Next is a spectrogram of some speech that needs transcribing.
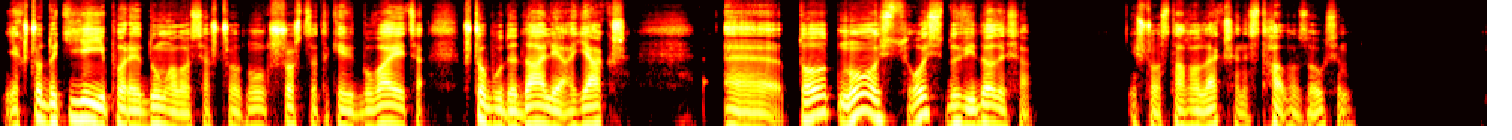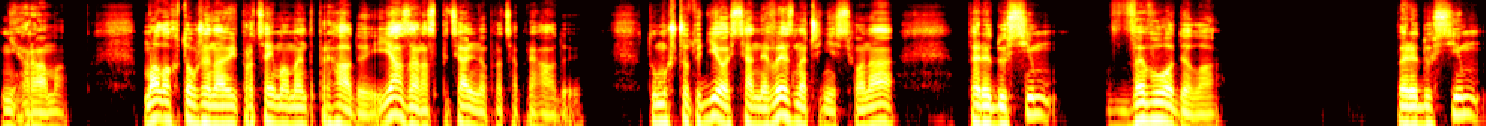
Якщо до тієї пори думалося, що ну, що ж це таке відбувається, що буде далі, а як ж, е, то ну, ось, ось довідалися. І що, стало легше, не стало зовсім. Ні грама. Мало хто вже навіть про цей момент пригадує. Я зараз спеціально про це пригадую. Тому що тоді ось ця невизначеність, вона передусім виводила, передусім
